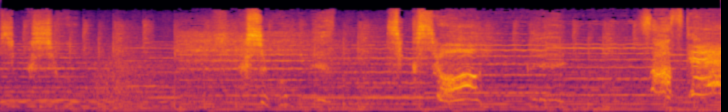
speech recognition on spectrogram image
畜生畜生畜生サスケ「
